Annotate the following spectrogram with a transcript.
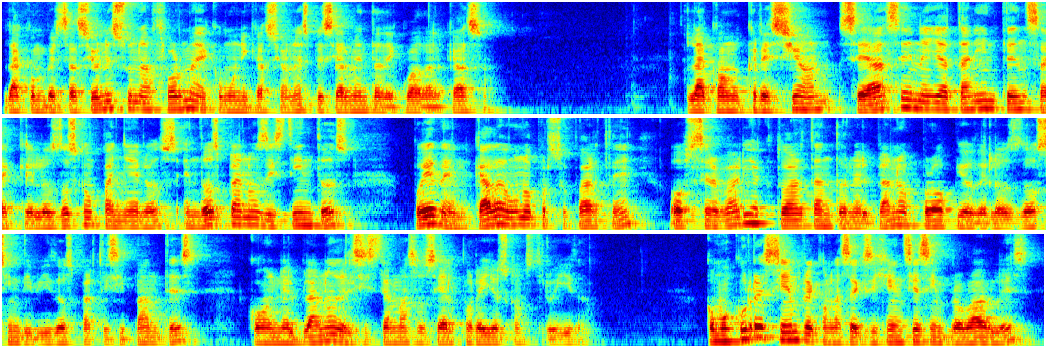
la conversación es una forma de comunicación especialmente adecuada al caso. La concreción se hace en ella tan intensa que los dos compañeros, en dos planos distintos, pueden, cada uno por su parte, observar y actuar tanto en el plano propio de los dos individuos participantes como en el plano del sistema social por ellos construido. Como ocurre siempre con las exigencias improbables,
